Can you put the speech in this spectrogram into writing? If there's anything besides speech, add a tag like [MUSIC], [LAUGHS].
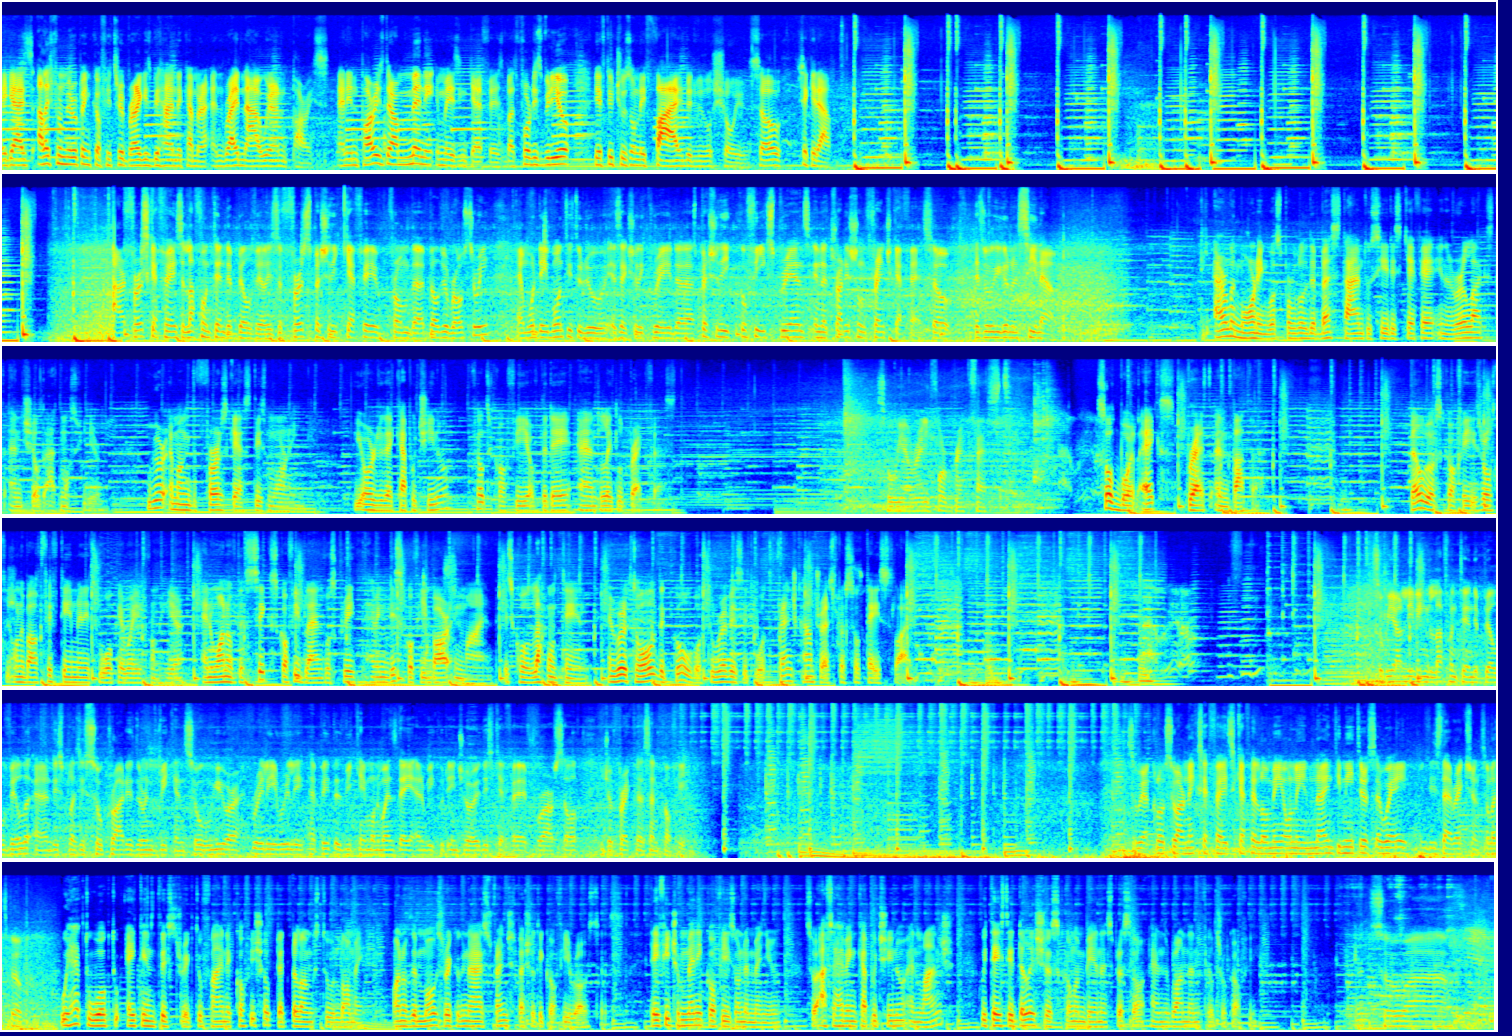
Hey guys, Alex from European Coffee Trip, Bragg is behind the camera and right now we're in Paris. And in Paris there are many amazing cafes, but for this video we have to choose only five that we will show you. So check it out. First cafe is La Fontaine de Belleville. It's the first specialty cafe from the Belleville Roastery and what they wanted to do is actually create a specialty coffee experience in a traditional French cafe. So that's what we're gonna see now. The early morning was probably the best time to see this cafe in a relaxed and chilled atmosphere. We were among the first guests this morning. We ordered a cappuccino, filter coffee of the day and a little breakfast. So we are ready for breakfast. Soft-boiled eggs, bread and butter. Belleville's coffee is roasted on about 15 minutes walk away from here and one of the six coffee blends was created having this coffee bar in mind. It's called La Fontaine and we're told the goal was to revisit what French country espresso tastes like. So we are leaving La Fontaine de Belleville and this place is so crowded during the weekend so we were really really happy that we came on Wednesday and we could enjoy this cafe for ourselves, enjoy breakfast and coffee. So we are close to our next cafe, it's Cafe Lomi, only 90 meters away in this direction, so let's go. We had to walk to 18th district to find a coffee shop that belongs to Lomi, one of the most recognized French specialty coffee roasters. They feature many coffees on the menu, so after having cappuccino and lunch, we tasted delicious Colombian espresso and Rwandan filter coffee. So uh,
